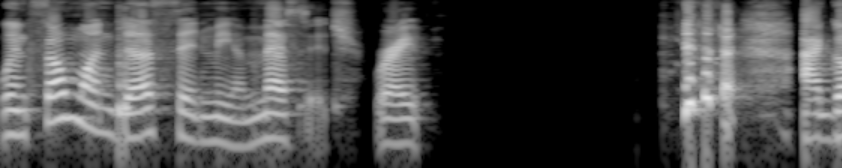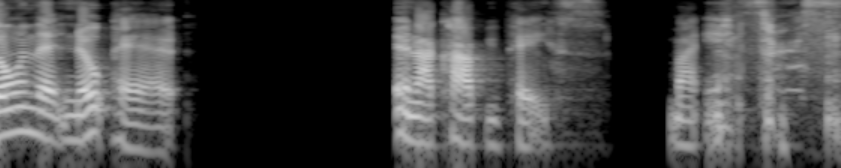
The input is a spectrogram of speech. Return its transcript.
when someone does send me a message, right? I go in that notepad and I copy paste my answers.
